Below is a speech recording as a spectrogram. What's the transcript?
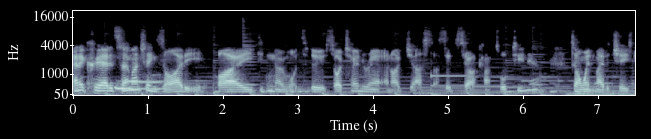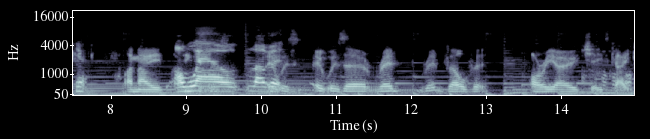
And it created so yeah. much anxiety. I didn't know what to do. So I turned around and I just, I said, Sarah, I can't talk to you now. So I went and made a cheesecake. Yeah. I made. I oh wow, it was, love it. It was it was a red red velvet Oreo cheesecake,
